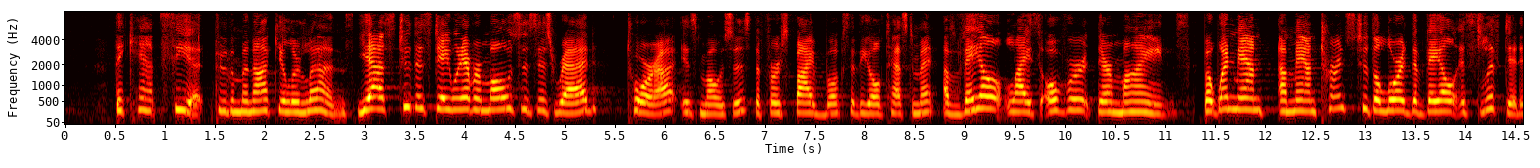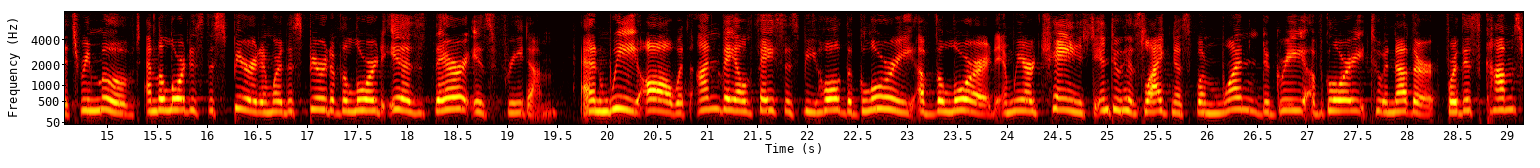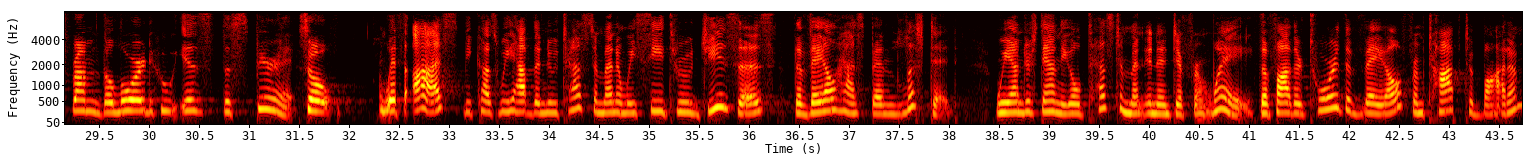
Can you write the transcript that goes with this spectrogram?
They can't see it through the monocular lens. Yes, to this day, whenever Moses is read, Torah is Moses, the first five books of the Old Testament. A veil lies over their minds. But when man, a man turns to the Lord, the veil is lifted, it's removed, and the Lord is the Spirit, and where the Spirit of the Lord is, there is freedom. And we all, with unveiled faces, behold the glory of the Lord, and we are changed into his likeness from one degree of glory to another. For this comes from the Lord who is the Spirit. So, with us, because we have the New Testament and we see through Jesus, the veil has been lifted. We understand the Old Testament in a different way. The Father tore the veil from top to bottom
